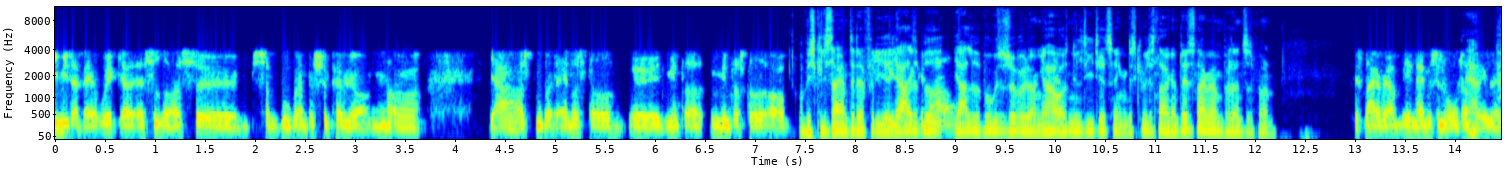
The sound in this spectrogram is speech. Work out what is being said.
i mit erhverv, ikke? Jeg, jeg sidder også øh, som booker på Søpavillonen, og jeg har også booket et andet sted, øh, et mindre, mindre sted, og Og vi skal lige snakke om det der, fordi Det jeg, jeg, er aldrig blevet, meget. jeg er aldrig blevet booket til Søpavillon. Jeg har Ja. også en lille DJ-ting. Det skal vi lige snakke om. Det snakker vi om på et andet tidspunkt. det snakker vi om i en anden salon samtale. Ja.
